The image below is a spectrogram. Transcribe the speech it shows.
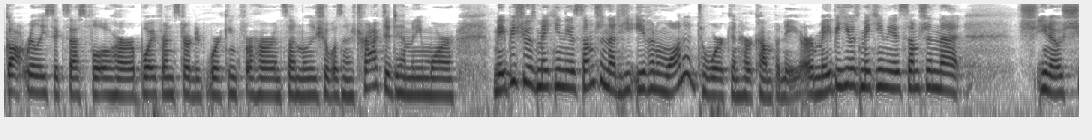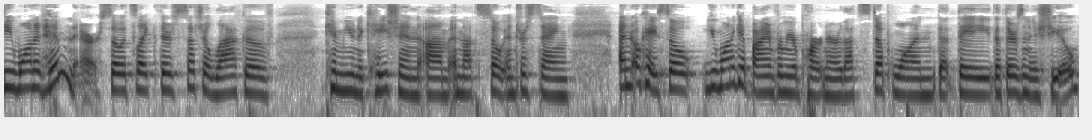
got really successful. Her boyfriend started working for her and suddenly she wasn't attracted to him anymore. Maybe she was making the assumption that he even wanted to work in her company, or maybe he was making the assumption that, you know, she wanted him there. So it's like there's such a lack of, communication um, and that's so interesting and okay so you want to get buy-in from your partner that's step one that they that there's an issue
